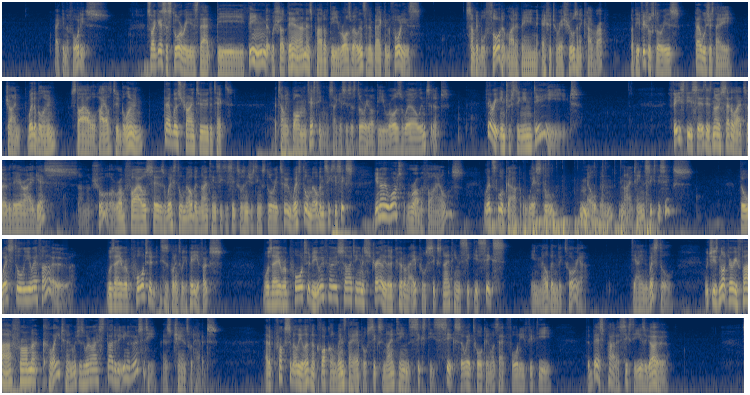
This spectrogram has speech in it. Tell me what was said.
back in the 40s. So I guess the story is that the thing that was shot down as part of the Roswell incident back in the 40s, some people thought it might have been extraterrestrials in a cover up, but the official story is that was just a giant weather balloon style high altitude balloon that was trying to detect atomic bomb testings, I guess is the story of the Roswell incident. Very interesting indeed. Feasty says there's no satellites over there, I guess. I'm not sure. Rob Files says Westall Melbourne 1966 was an interesting story too. Westall Melbourne 66. You know what, Rob Files? Let's look up Westall Melbourne 1966. The Westall UFO was a reported, this is according to Wikipedia, folks, was a reported UFO sighting in Australia that occurred on April 6, 1966, in Melbourne, Victoria. Down in Westall, which is not very far from Clayton, which is where I studied at university, as chance would have it. At approximately 11 o'clock on Wednesday, April 6, 1966, so we're talking, what's that, 40, 50, the best part of 60 years ago,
